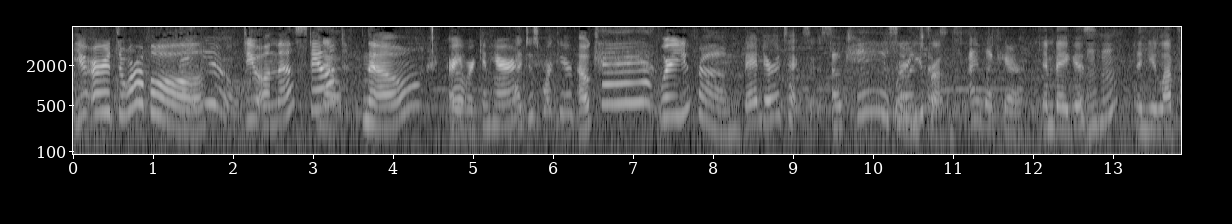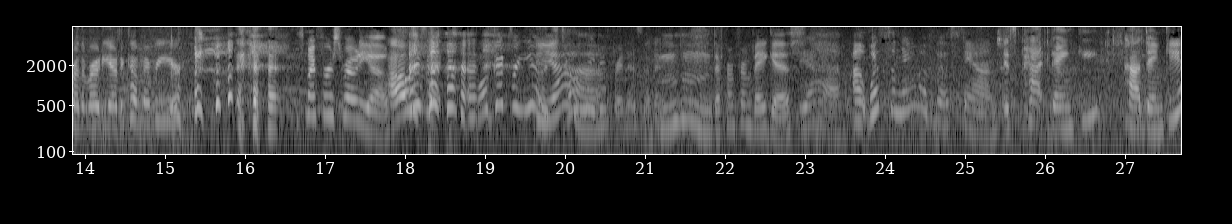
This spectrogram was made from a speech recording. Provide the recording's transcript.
you are adorable. Thank you. Do you own this stand? No. Are you Oh, working here? I just work here. Okay. Where are you from? Bandera, Texas. Okay. So Where are you Texas. from? I live here. In Vegas. Mm-hmm. And you love for the rodeo to come every year? It's my first rodeo. Oh, is it? well, good for you. It's Yeah. totally different, isn't it? Mm-hmm. Different from Vegas. Yeah. Uh, what's the name of this stand? It's Pat Dahnke. Pat Dahnke.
